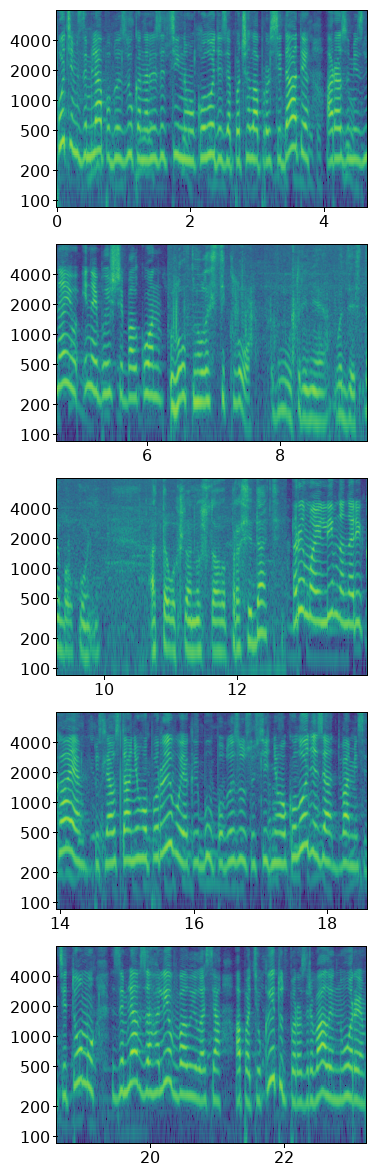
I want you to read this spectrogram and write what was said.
потім земля поблизу каналізаційного колодязя почала просідати, а разом із нею і найближчий балкон. лопнуло стекло внутреннее вот здесь на балконе от того, что оно стало проседать. Рима Іллівна нарікає, після останнього пориву, який був поблизу сусіднього колодязя два місяці тому, земля взагалі обвалилася, а пацюки тут порозривали нори.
